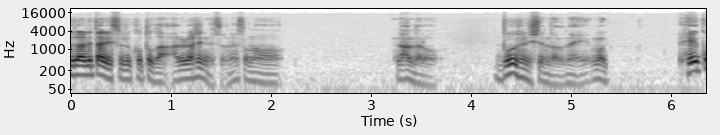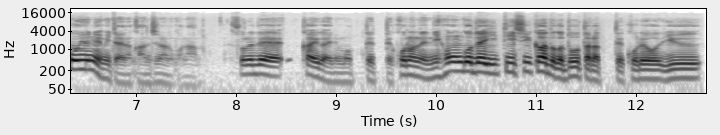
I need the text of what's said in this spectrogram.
売られたりすることがあるらしいんですよね。そのなんだろう。どういうふうにしてんだろうね、まあ、並行輸入みたいな感じなのかな。それで海外に持ってってこのね日本語で ETC カードがどうたらってこれを言う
